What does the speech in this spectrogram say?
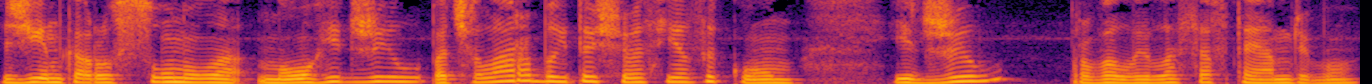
жінка розсунула ноги Джил, почала робити щось язиком, і Джил провалилася в темряву.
